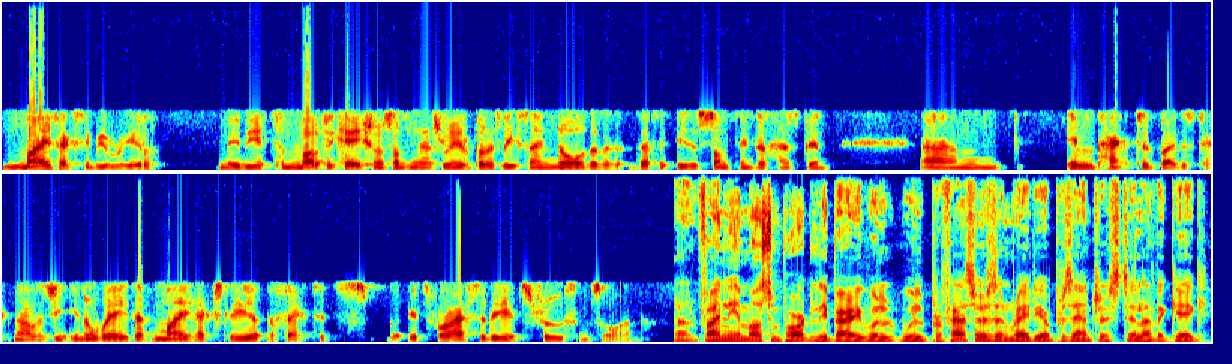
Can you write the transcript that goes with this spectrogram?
might actually be real. Maybe it's a modification of something that's real, but at least I know that it, that it is something that has been um, impacted by this technology in a way that might actually affect its its veracity, its truth, and so on. And finally, and most importantly, Barry, will, will professors and radio presenters still have a gig?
